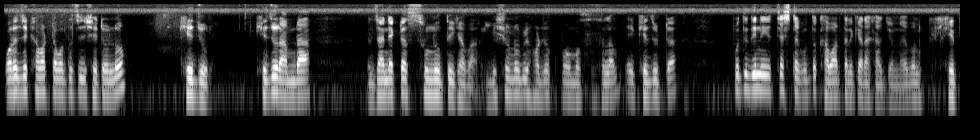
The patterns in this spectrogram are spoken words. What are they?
পরে যে খাবারটা বলতেছি সেটা হলো খেজুর। খেজুর আমরা জানি একটা সুন্নতি খাবার। বিশ্বনবী হজরত মোহাম্মদ সাল্লাম এই খেজুরটা প্রতিদিনই চেষ্টা করতো খাবার তালিকা রাখার জন্য এবং খেত।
